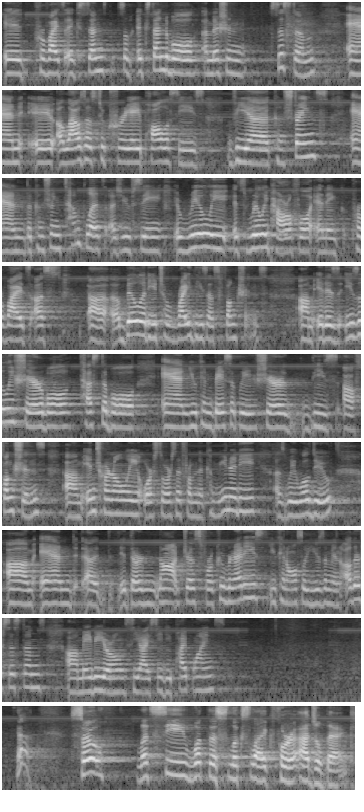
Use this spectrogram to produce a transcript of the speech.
it provides an extend, extendable admission system and it allows us to create policies via constraints and the constraint templates, as you've seen, it really, it's really powerful and it provides us uh, ability to write these as functions. Um, it is easily shareable, testable, and you can basically share these uh, functions um, internally or source it from the community, as we will do. Um, and uh, they're not just for Kubernetes, you can also use them in other systems, uh, maybe your own CI/CD pipelines. Yeah, so let's see what this looks like for Agile Bank.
